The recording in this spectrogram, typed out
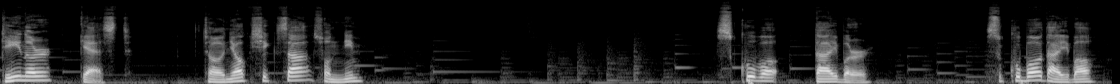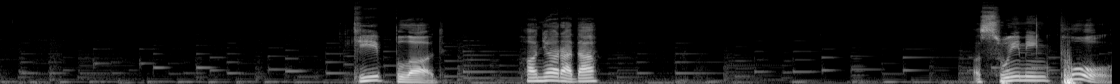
dinner guest. 저녁 식사 손님. scuba diver. 스쿠버 다이버. Give blood. 헌혈하다. a swimming pool.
